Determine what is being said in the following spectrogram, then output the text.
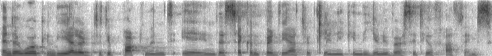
and I work in the allergy department in the second pediatric clinic in the University of Athens.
